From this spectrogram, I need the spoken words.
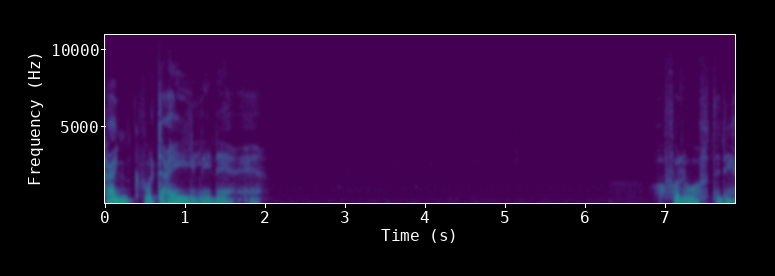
Tenk hvor deilig det er. Å få lov til det.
